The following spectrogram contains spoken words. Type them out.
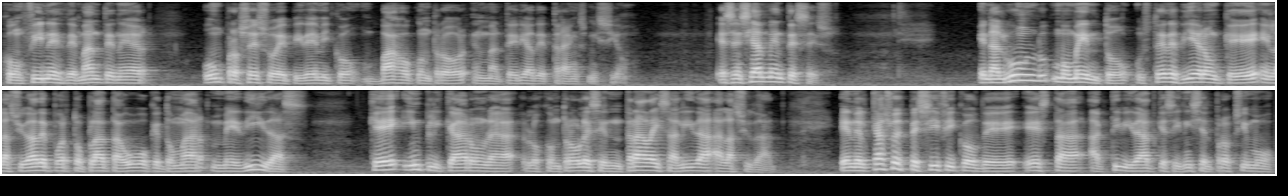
con fines de mantener un proceso epidémico bajo control en materia de transmisión. Esencialmente es eso. En algún momento ustedes vieron que en la ciudad de Puerto Plata hubo que tomar medidas que implicaron los controles entrada y salida a la ciudad. En el caso específico de esta actividad que se inicia el próximo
